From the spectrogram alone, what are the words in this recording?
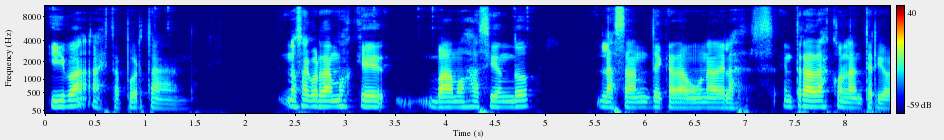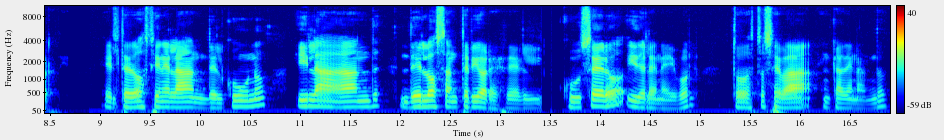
iba a esta puerta AND nos acordamos que vamos haciendo la AND de cada una de las entradas con la anterior. El T2 tiene la AND del Q1 y la AND de los anteriores, del Q0 y del Enable. Todo esto se va encadenando.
